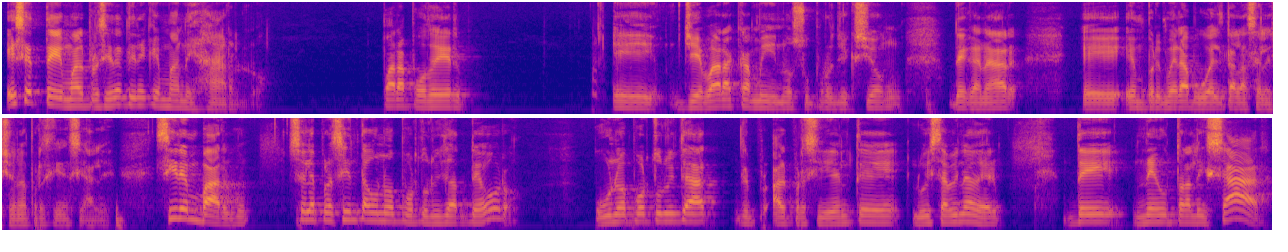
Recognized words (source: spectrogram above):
ese tema el presidente tiene que manejarlo para poder eh, llevar a camino su proyección de ganar eh, en primera vuelta las elecciones presidenciales. Sin embargo, se le presenta una oportunidad de oro, una oportunidad al presidente Luis Abinader de neutralizar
